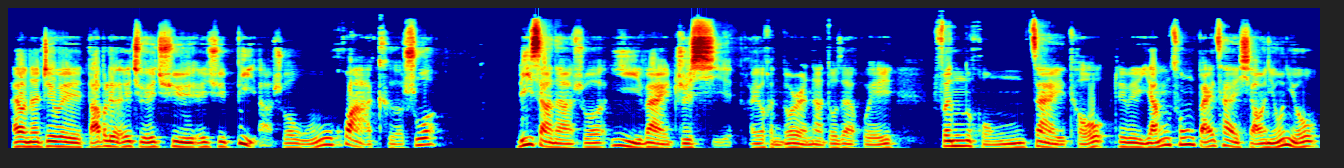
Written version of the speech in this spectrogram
还有呢，这位 WHHHB 啊说无话可说。Lisa 呢说意外之喜，还有很多人呢都在回分红再投。这位洋葱白菜小牛牛。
